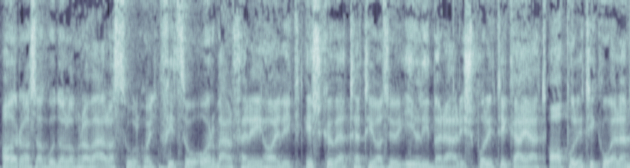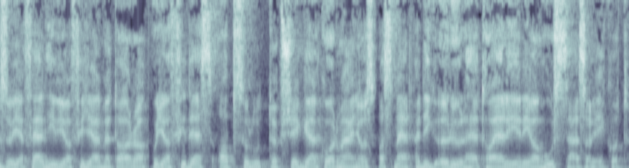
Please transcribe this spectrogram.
Arra az aggodalomra válaszul, hogy Ficó Orbán felé hajlik és követheti az ő illiberális politikáját, a politikó elemzője felhívja a figyelmet arra, hogy a Fidesz abszolút többséggel kormányoz, a Smer pedig örülhet, ha eléri a 20%-ot.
